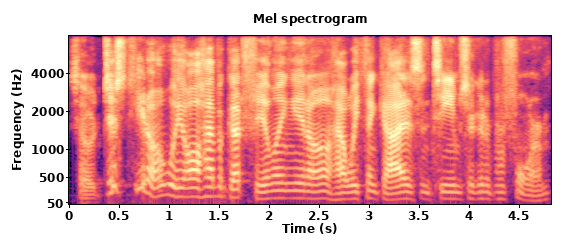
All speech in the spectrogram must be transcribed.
So just, you know, we all have a gut feeling, you know, how we think guys and teams are going to perform.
